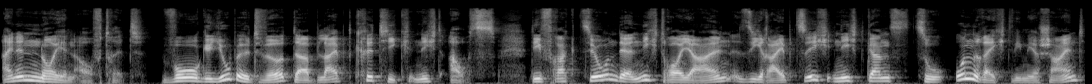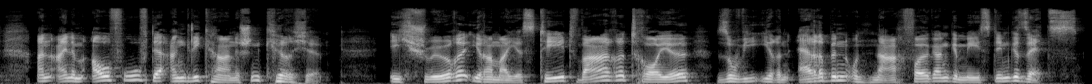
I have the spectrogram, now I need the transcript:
einen neuen Auftritt. Wo gejubelt wird, da bleibt Kritik nicht aus. Die Fraktion der Nicht-Royalen, sie reibt sich, nicht ganz zu Unrecht, wie mir scheint, an einem Aufruf der anglikanischen Kirche. Ich schwöre Ihrer Majestät wahre Treue sowie Ihren Erben und Nachfolgern gemäß dem Gesetz.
